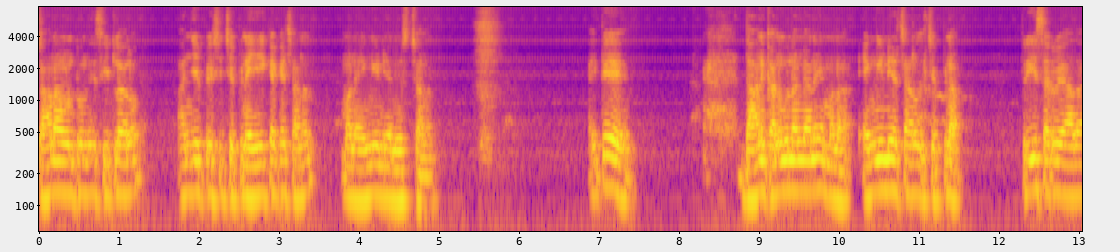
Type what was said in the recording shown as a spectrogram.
చాలా ఉంటుంది సీట్లలో అని చెప్పేసి చెప్పిన ఏకైక ఛానల్ మన యంగ్ ఇండియా న్యూస్ ఛానల్. అయితే దానికి అనుగుణంగానే మన యంగ్ ఇండియా ఛానల్ చెప్పిన ప్రీ సర్వే ఆదా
